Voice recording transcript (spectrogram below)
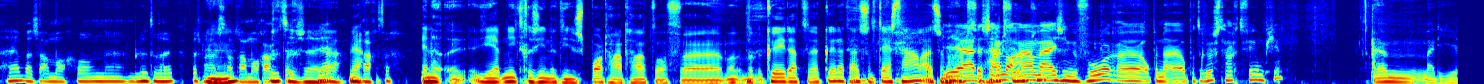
hè, was allemaal gewoon bloeddruk. Volgens mij was Mhm. dat allemaal goed. Prachtig. Dus eh, Ja. ja, Ja. prachtig. En je hebt niet gezien dat hij een sporthart had? Of, eh, wat- wat- kun, je dat, kun je dat uit zo'n test halen? Uit zo'n Ja, hart- er zijn wel aanwijzingen voor eh, op, een, op het rusthartfilmpje. Ehm, maar die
